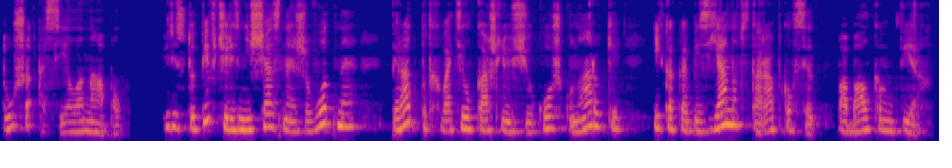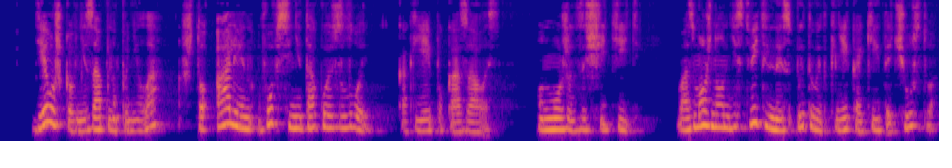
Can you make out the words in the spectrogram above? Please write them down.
туша осела на пол. Переступив через несчастное животное, пират подхватил кашляющую кошку на руки и, как обезьяна, вскарабкался по балкам вверх. Девушка внезапно поняла, что Алиен вовсе не такой злой, как ей показалось. Он может защитить. Возможно, он действительно испытывает к ней какие-то чувства,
